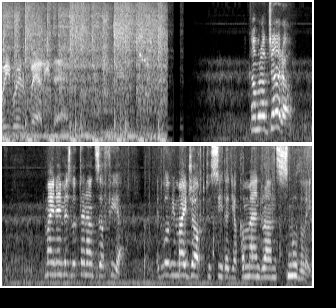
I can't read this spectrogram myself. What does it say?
We will bury that. Comrade General, my name is Lieutenant Zofia. It will be my job to see that your command runs smoothly.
